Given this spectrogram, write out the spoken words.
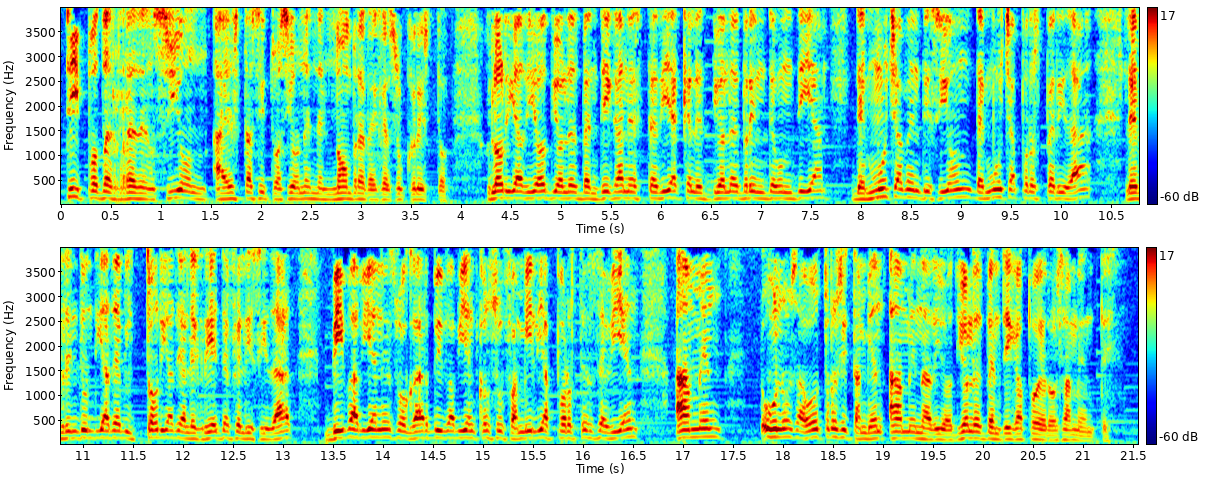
tipo de redención a esta situación en el nombre de Jesucristo. Gloria a Dios, Dios les bendiga en este día, que les, Dios les brinde un día de mucha bendición, de mucha prosperidad, le brinde un día de victoria, de alegría y de felicidad. Viva bien en su hogar, viva bien con su familia, pórtense bien, amen unos a otros y también amen a Dios. Dios les bendiga poderosamente.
